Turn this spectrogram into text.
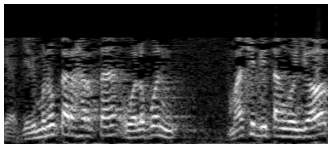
Ya, jadi menukar harta walaupun masih ditanggung jawab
